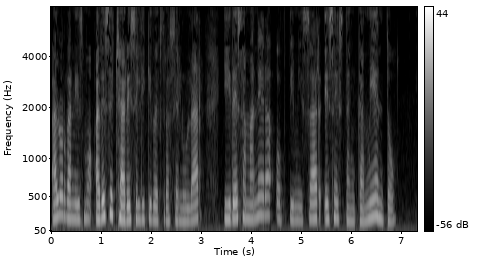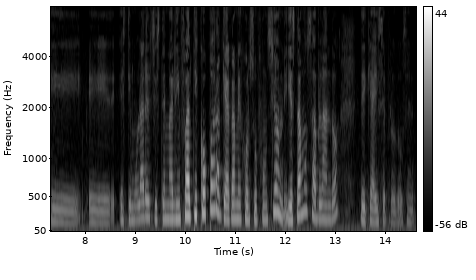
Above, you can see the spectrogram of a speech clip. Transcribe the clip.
al organismo a desechar ese líquido extracelular y de esa manera optimizar ese estancamiento eh, eh, estimular el sistema linfático para que haga mejor su función. Y estamos hablando de que ahí se producen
